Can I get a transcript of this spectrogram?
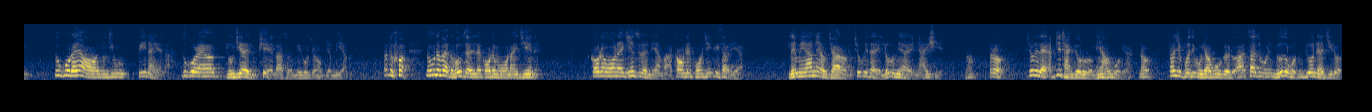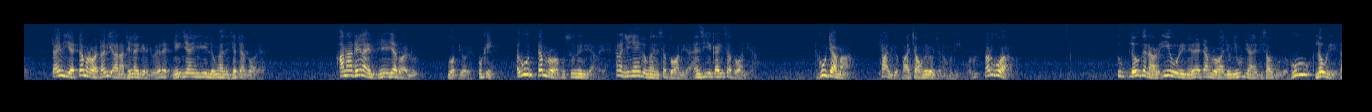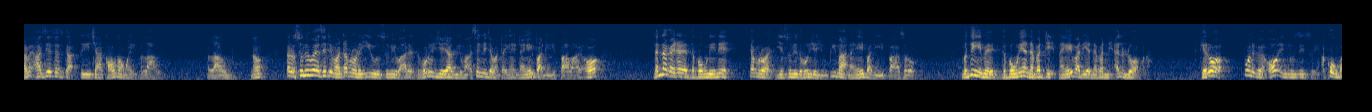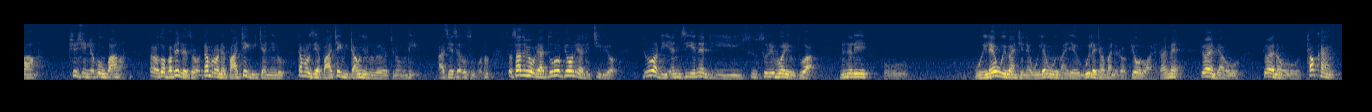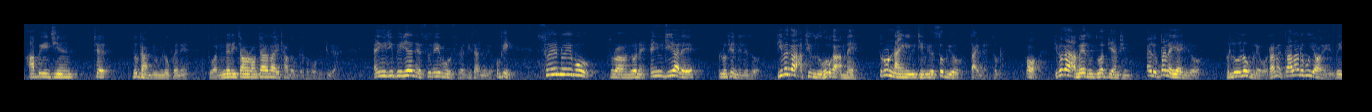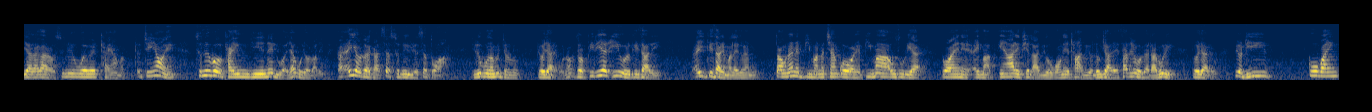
သူကိုယ်တိုင်ရောယုံကြည်မှုပေးနိုင်ရလားသူကိုယ်တိုင်ရောယုံကြည်ရတဲ့လူဖြစ်ရလားဆိုတော့မိကိုကျွန်တော်ပြန်မေးရမှာနောက်တစ်ခုကနှုတ်နှစ်ဖက်သဘောဆိုင်တဲ့ကောင်းတယ်မပေါ်နိုင်ခြင်းနဲ့အကောင့်တွေပေါ်နိုင်ခြင်းဆိုတဲ့နေရာမှာအကောင့်တွေပေါ်ခြင်းကိစ္စတွေကလင်မယားနဲ့ယောက်ျားတော့တချို့ကိစ္စတွေလုပ်လို့မရတဲ့အများကြီးရှိတယ်နော်အဲ့တော့တချို့ကိစ္စတွေအပြစ်ထိုင်ပြောလို့တော့မရဘူးပေါ့ဗျာနော်စောင့်ကြည့်ဖွဲ့စည်းပုံရောက်ဖို့အတွက်တော့အာစသဖြင့်မျိုးစုံပေါ့သူပြောနေတာကြည့်တော့တိုင်းပြည်ကတက်မတော်ကတိုင်းပြည်အာဏာထိန်းလိုက်တဲ့အတွက်တဲ့ငင်းချမ်းရေးလုပ်ငန်းစဉ်ရပ်တန့်သွားတယ် အာဏာထိန်းလိုက်ရင်ရပ်သွားတယ်လို့သူကပြောတယ်โอเคအခုတက်မတော်ကအခုဆွေးနွေးနေတာပဲအဲ့ဒါငင်းချမ်းရေးလုပ်ငန်းစဉ်ဆက်သွားနေတာ NCA ကိုင်းဆက်သွားနေတာအခုကြမှာထပြီးတော့ဘာကြောင်လဲတော့ကျွန်တော်မသိဘူးပေါ့နော်နောက်တစ်ခုက သူလုံးတင်တာတော့ EO တွေနဲ့တက်မတော်ကယုံကြည်မှုပြန်လဲတိဆောက်သူဆိုအခုအလုပ်နေတယ်ဒါပေမဲ့ RCSS ကတေချာခေါင်းဆောင်ပိုင်းတွေမလာဘူးမလာဘူးเนาะအဲ့တော့ဆွေးနွေးပွဲအဆင့်တင်မှာတက်မတော်နဲ့ EO ဆွေးနွေးပါတဲ့သဘောတူညီရပြီးတော့မှအဆင့်နှစ်ကျမှတိုင်နိုင်ငံရေးပါတီတွေပါပါတယ်ဩလက်နက်ကင်ထားတဲ့သဘုံတွေနဲ့တက်မတော်ရင်ဆွေးနွေးသဘောတူညီယူပြီးမှနိုင်ငံရေးပါတီတွေပါဆိုတော့ မသိရင်ပဲသဘုံတွေကနံပါတ်1နိုင်ငံရေးပါတီကနံပါတ်2အဲ့လိုလုပ်ရမှာလားတကယ်တော့ပွင့်လိုက်ပြန် all inclusive ဆိုရင်အကုန်ပါမှာရှင်းရှင်းလေးအကုန်ပါမှာအဲ့တော့ဘာဖြစ်လဲဆိုတော့တက်မတော်နဲ့ဘာကြိတ်ပြီးကြံကျင်လို့တက်မတော်စီကဘာကြိတ်ပြီးတောင်းကျင်လို့လဲတော့ကျွန်တော်မသိဘူး RCS အုပ်စုပေါ့နော်ဆိုတော့စသဖြင့်ပေါ့ဗျာသူတို့ပြောနေရလေကြည့်ပြီးတော့သူတို့ကဒီ NCA နဲ့ဒီဆွေးနွေးပွဲတွေကိုသူကနည်းနည်းလေးဟိုဝေလဲဝေပန်းခြင်းနဲ့ဝေလဲဝေပန်းရဲဝေလဲချောင်းပန်းနဲ့တော့ပြောသွားတယ်ဒါပေမဲ့ပြောရင်ဗျာဟိုပြောရင်တော့ဟိုထောက်ခံအားပေးခြင်းထက်လွတ်တာမျိုးမလုပ်ဖ ೇನೆ သူကနည်းနည်းလေးကြောင်ကြောင်ကြားလိုက်ထားလို့တဲ့သဘောမျိုးတွေ့ရတယ် NUG PDF နဲ့ဆွေးနွေးဖို့ဆိုတဲ့ကိစ္စမျိုးတွေ Okay ဆွေးနွေးဖို့ဆိုတာမပြောနဲ့ NUG ကလည်းဘယ်လိုဖြစ်နေလဲဆိုတော့ဒီဘက်ကအဖြူဆိုဟိုဘက်ကအမဲသူတို့နိုင်နေပြီထင်ပြီးတော့စွတ်ပြီးတော့တိုက်မယ်ဆိုတယ်ဟောဒီဘက်ကအမဲဆို तू ကပြန်ဖြူအဲ့လိုပက်လက်ရိုက်နေတော့ဘယ်လိုလုပ်မလဲပေါ့ဒါပေမဲ့ကာလာတစ်ခုရောက်ရင်သေချာတာကတော့ဆွေးနွေးပွဲပဲထိုင်ရမှာအချင်းရောက်ရင်ဆွေးနွေးပွဲကိုထိုင်ရင်တဲ့လူကရောက်ကိုရောက်လာလိမ့်မယ်အဲအဲ့ရောက်တဲ့အခါဆက်ဆွေးနွေးပြီးတော့ဆက်သွားဒီလိုပုံစံမျိုးကျွန်တော်တို့ပြောကြတယ်ပေါ့နော်ဆိုတော့ PDF EO တွေကိစ္စတွေအဲ့ဒီကိစ္စတွေမှာလည်းကျွန်တော် တောင်တန်းနဲ့ပြည်မနှစ်ချမ်းကွဲသွားတယ်ပြည်မအုပ်စုတွေကတွိုင်းနေအဲ့မှာအင်အားတွေဖြစ်လာပြီးတော့ကောင်တွေထပြီးတော့လောက်ကြတယ်စသဖြင့်ပေါ့ဗျာဒါမျိုးတွေပြောကြတယ်ပြီးတော့ဒီကိုပိုင်း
